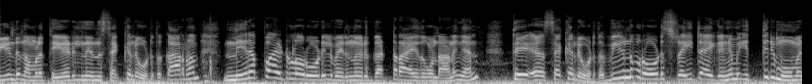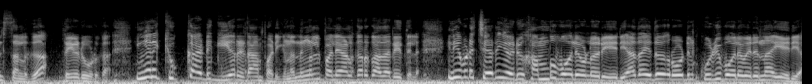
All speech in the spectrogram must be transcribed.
വീണ്ടും നമ്മൾ തേർഡിൽ നിന്ന് സെക്കൻഡ് കൊടുത്തു. കാരണം നിരപ്പായിട്ടുള്ള റോഡിൽ വരുന്ന ഒരു ഗട്ടർ ആയതുകൊണ്ടാണ് ഞാൻ സെക്കൻഡ് കൊടുത്തത്. വീണ്ടും റോഡ് സ്ട്രെയിറ്റ് ആയി കഴിഞ്ഞാൽ ഇത്തിരി മൂവ്മെന്റ്സ് നൽകുക തേർഡ് കൊടുക്കുക. ഇങ്ങനെ ക്യുക്കായിട്ട് ഗിയർ ഇടാൻ പഠിക്കണം. നിങ്ങൾ പല ആൾക്കാർക്കും അതറിയത്തില്ല. ഇനി ഇവിടെ ചെറിയൊരു ഹമ്പ് പോലെയുള്ള ഒരു ഏരിയ അതായത് റോഡിൽ കുഴി പോലെ വരുന്ന ഏരിയ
